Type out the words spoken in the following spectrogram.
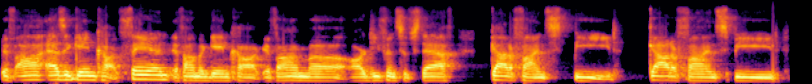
if I, as a Gamecock fan, if I'm a Gamecock, if I'm uh, our defensive staff, got to find speed got to find speed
